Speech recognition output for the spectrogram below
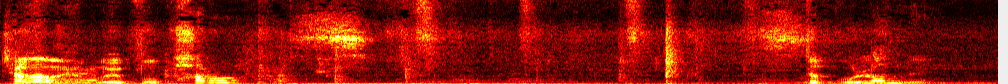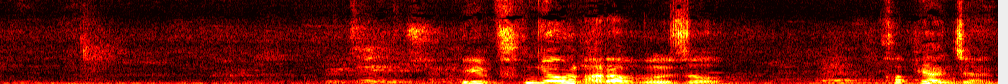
잠깐만요. 뭐, 뭐 팔어? 나 몰랐네. 이 풍경을 바라보면서 커피 한 잔.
